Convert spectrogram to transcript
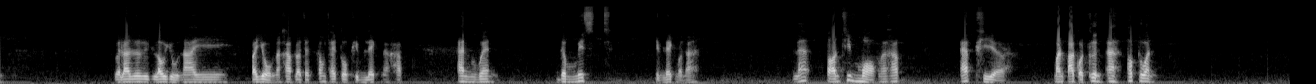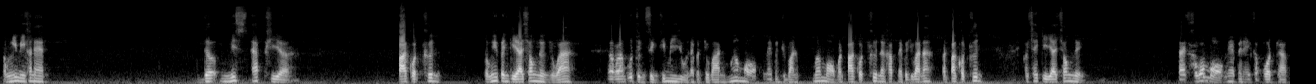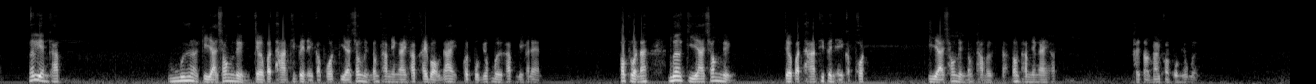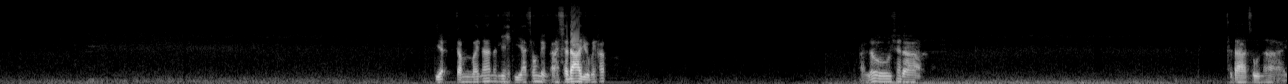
เวลาเราอยู่ในประโยคนะครับ เราจะต้องใช้ตัวพิมพ์เล็กนะครับ and when the mist พิมพ์เล็กหมดนะ และตอนที่หมอกนะครับ appear มันปรากฏขึ้น อะ ทบทวน ตรงนี้มีคะแนน the mist appear ปรากฏขึ้น ตรงนี้เป็นกริยาช่องหนึ่งหรือว่า เรากำลังพูดถึงสิ่งที่มีอยู่ในปัจจุบันเมื่อหมอกในปัจจุบันเมื่อหมอกมันปรากฏขึ้นนะครับในปัจจุบันนะมันปรากฏขึ้นเขาใช้กริยาช่องหนึ่งแต่คาว่าหมอกเนี่ยเป็นเอกพจน์ครับนักเรียนครับ เมื่อกริยาช่องหนึ่งเจอประธานที่เป็นเอกพจน์กริยาช่องหนึ่งต้องทำยังไงครับใครบอกได้กดปุ่มยกมือครับมีคะแนนทบทวนนะเมื่อกริยาช่องหนึ่งเจอประธานที่เป็นเอกพจน์กริยาช่องหนึ่งต้องทำต้องทำยังไงครับใครตอบได้กดปุ่มยกมือจำไว้นะนักเรียนกริยาช่องหนึ่งอะชดาอยู่ไหมครับฮัลโหลชาดา ดาสูญหาย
